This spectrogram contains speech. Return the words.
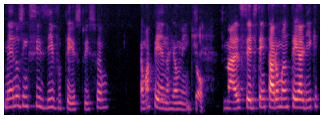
menos incisivo o texto. Isso é, é uma pena, realmente. Então. Mas eles tentaram manter ali que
